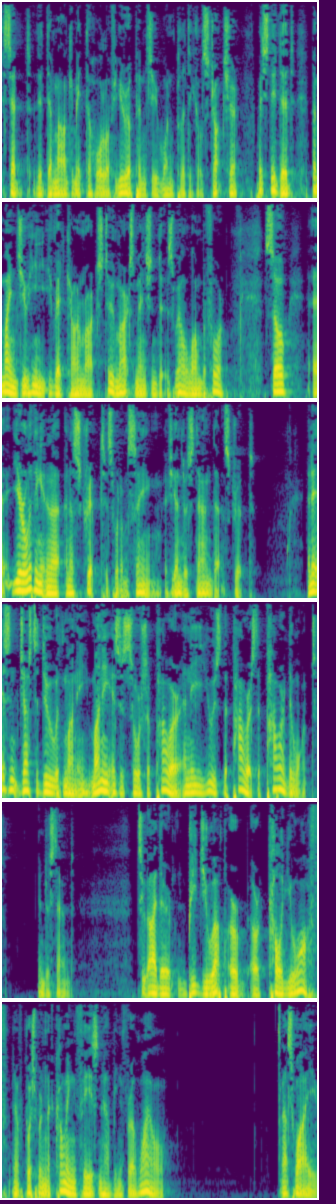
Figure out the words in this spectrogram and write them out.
said they'd amalgamate the whole of Europe into one political structure, which they did. But mind you, he, he read Karl Marx too. Marx mentioned it as well long before. So uh, you're living in a, in a script is what I'm saying, if you understand that script. And it isn't just to do with money. Money is a source of power and they use the power. It's the power they want. Understand? To either breed you up or, or cull you off. And of course we're in the culling phase and have been for a while. That's why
